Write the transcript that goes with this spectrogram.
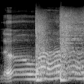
No, I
